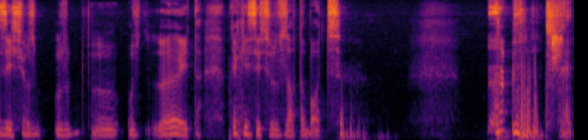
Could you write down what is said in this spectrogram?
existe os, os, os, os eita, por que que existe os Autobots?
